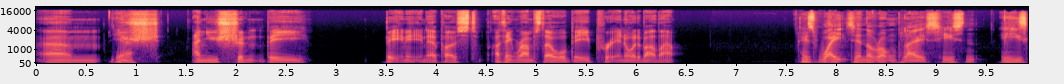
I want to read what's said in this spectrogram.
Um, Yeah. you sh- and you shouldn't be beating it in their post. I think Ramsdale will be pretty annoyed about that. His weight's in the wrong place. He's he's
